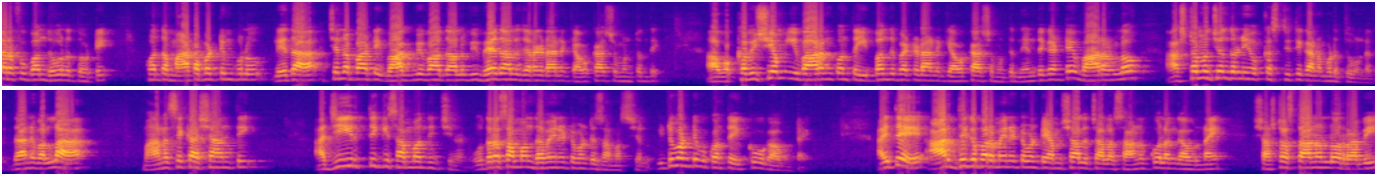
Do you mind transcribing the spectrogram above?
తరఫు బంధువులతోటి కొంత మాట పట్టింపులు లేదా చిన్నపాటి వాగ్వివాదాలు విభేదాలు జరగడానికి అవకాశం ఉంటుంది. ఆ ఒక్క విషయం ఈ వారం కొంత ఇబ్బంది పెట్టడానికి అవకాశం ఉంటుంది. ఎందుకంటే వారంలో అష్టమచంద్రుని యొక్క స్థితి కనబడుతూ ఉన్నది. దానివల్ల మానసిక అశాంతి అజీర్తికి సంబంధించిన ఉదర సంబంధమైనటువంటి సమస్యలు ఇటువంటివి కొంత ఎక్కువగా ఉంటాయి. అయితే ఆర్థికపరమైనటువంటి అంశాలు చాలా సానుకూలంగా ఉన్నాయి. షష్ఠ స్థానంలో రవి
